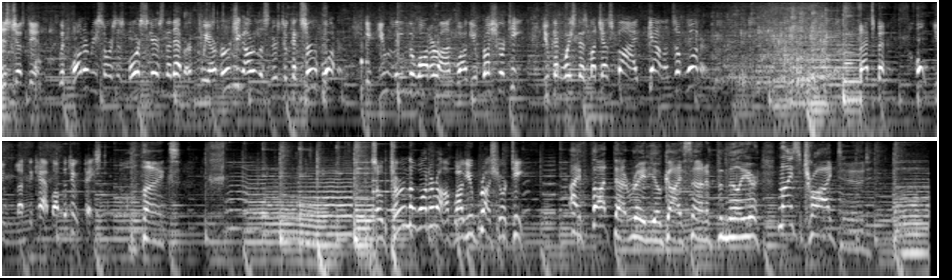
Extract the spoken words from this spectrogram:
This just in. With water resources more scarce than ever, we are urging our listeners to conserve water. If you leave the water on while you brush your teeth, you can waste as much as five gallons of water. That's better. Oh, you left the cap off the toothpaste. Oh, Thanks. So turn the water off while you brush your teeth. I thought that radio guy sounded familiar. Nice try, dude.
